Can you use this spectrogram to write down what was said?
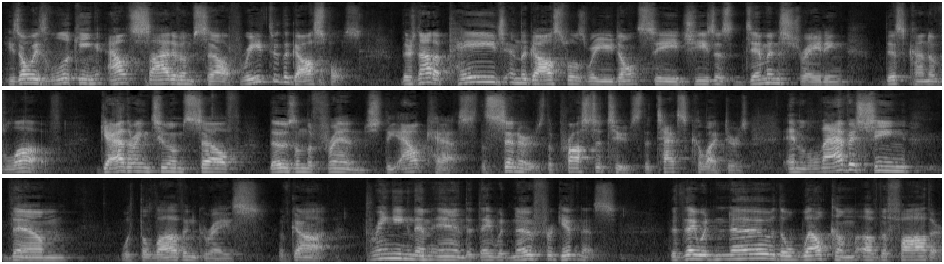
He's always looking outside of himself. Read through the Gospels. There's not a page in the Gospels where you don't see Jesus demonstrating this kind of love, gathering to himself those on the fringe, the outcasts, the sinners, the prostitutes, the tax collectors, and lavishing them with the love and grace of God, bringing them in that they would know forgiveness, that they would know the welcome of the Father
